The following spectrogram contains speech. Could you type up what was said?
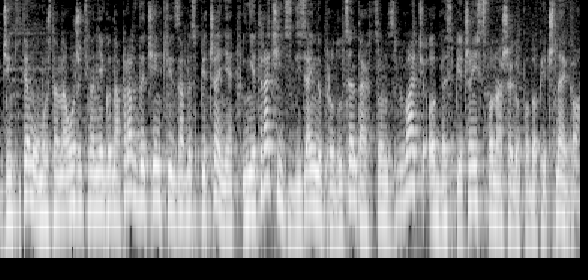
Dzięki temu można nałożyć na niego naprawdę cienkie zabezpieczenie i nie tracić z designu producenta, chcąc dbać o bezpieczeństwo naszego podopiecznego.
